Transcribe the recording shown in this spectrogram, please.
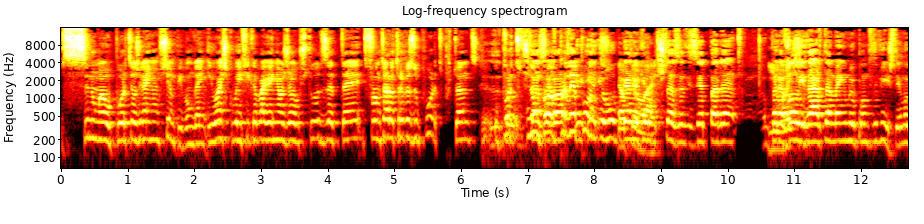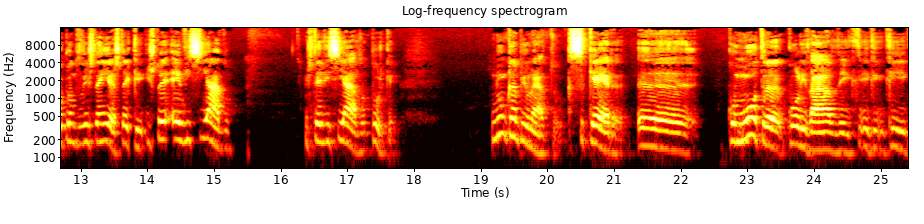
se não é o Porto, eles ganham sempre e vão ganhar. Eu acho que o Benfica vai ganhar os jogos todos até defrontar outra vez o Porto. Portanto, o Porto não pode agora, perder pontos. Eu, eu vou pegar é aquilo que, que estás a dizer para para validar também o meu ponto de vista. E o meu ponto de vista é este: é que isto é, é viciado. Isto é viciado, porque num campeonato que se quer uh, com outra qualidade e que, que, que,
